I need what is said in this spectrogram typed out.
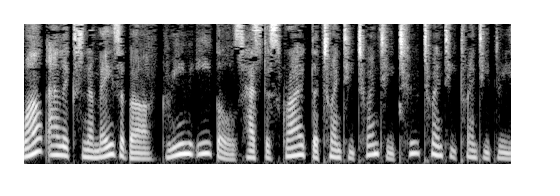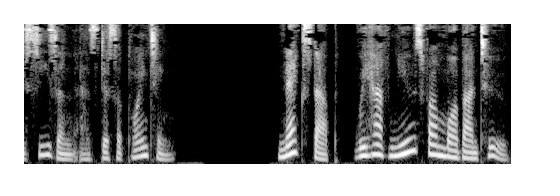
while Alex Namazaba of Green Eagles has described the 2022-2023 season as disappointing. Next up, we have news from Mwebantu,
